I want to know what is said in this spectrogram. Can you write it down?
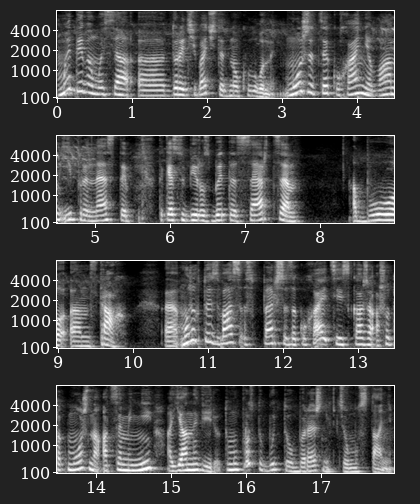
ми дивимося, е, до речі, бачите дно колони. Може це кохання вам і принести таке собі розбите серце або ем, страх. Е, Може, хтось з вас вперше закохається і скаже, а що так можна, а це мені, а я не вірю. Тому просто будьте обережні в цьому стані.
